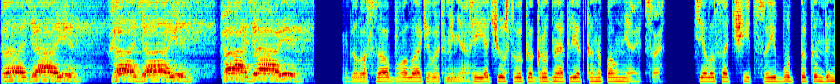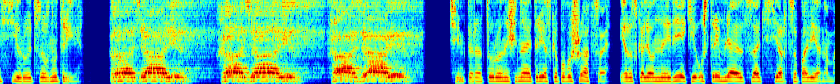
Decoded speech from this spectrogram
«Хозяин! Хозяин! Хозяин!» Голоса обволакивают меня, и я чувствую, как грудная клетка наполняется. Тело сочится и будто конденсируется внутри. «Хозяин! Хозяин! Хозяин!» Температура начинает резко повышаться, и раскаленные реки устремляются от сердца по венам.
